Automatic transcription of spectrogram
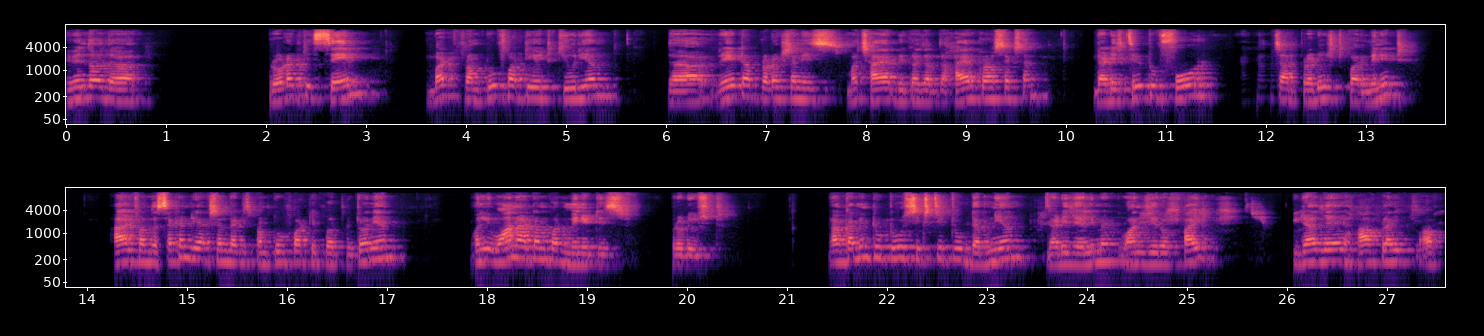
Even though the product is same, but from 248 curium, the rate of production is much higher because of the higher cross section. That is three to four atoms are produced per minute. And from the second reaction, that is from 244 plutonium, only one atom per minute is produced. Now coming to 262 dubnium, that is element 105. It has a half-life of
